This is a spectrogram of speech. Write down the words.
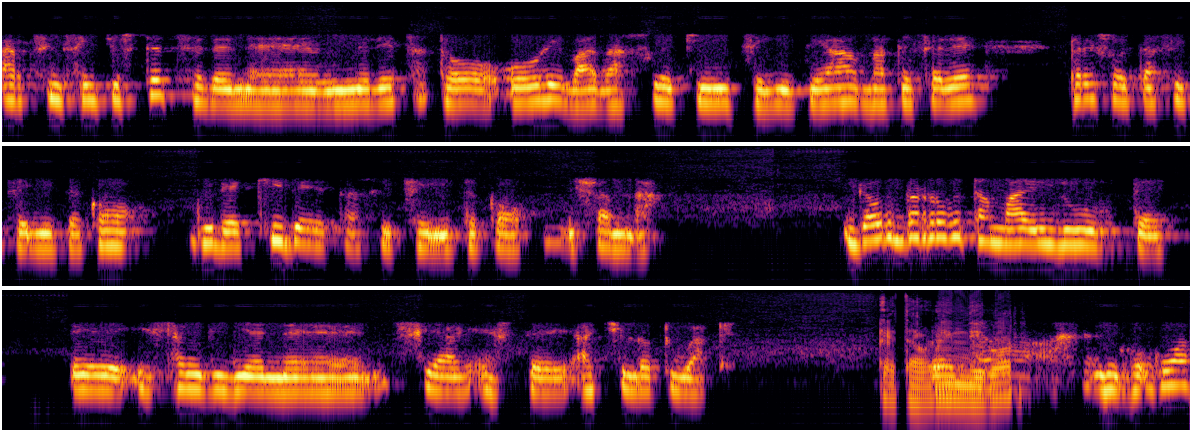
hartzen zaituztet, zeren e, niretzato hori bada zuekin hitz egitea, batez ere preso eta hitz egiteko, gure kide eta hitz egiteko izan da. Gaur berrogeta mailu urte e, izan ginen e, zia, este, atxilotuak. Eta orain digor, Gogoa,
